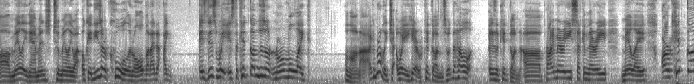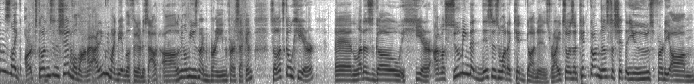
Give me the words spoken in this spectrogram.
uh, melee damage to melee weapons. Okay, these are cool and all, but I, I... Is this... Wait, is the kit gun just a normal, like... Hold on, I, I can probably. Wait, here, kit guns. What the hell is a kit gun. Uh, primary, secondary, melee. Are kit guns like archguns and shit? Hold on, I, I, think we might be able to figure this out. Uh, let me let me use my brain for a second. So let's go here and let us go here. I'm assuming that this is what a kit gun is, right? So is a kit gun just the shit that you use for the um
